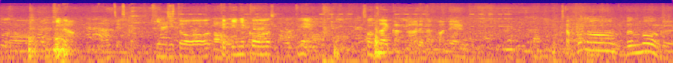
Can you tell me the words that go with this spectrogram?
もう大きななんていうんですか金字塔的にこうね存在感がある中でじゃあこの文房具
